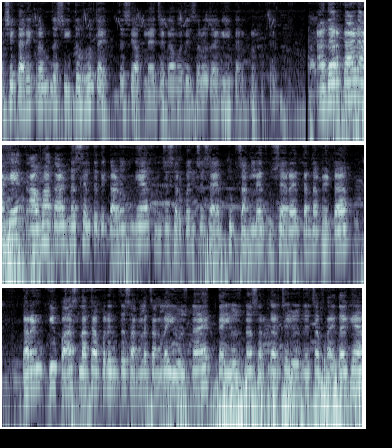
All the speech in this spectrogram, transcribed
असे कार्यक्रम जसे इथं होत आहेत तसे आपल्या जगामध्ये सर्व जागी हे कार्यक्रम होत आहेत. आधार कार्ड आहेत आभा कार्ड नसेल तर ते काढून घ्या. तुमचे सरपंच साहेब खूप चांगले आहेत हुशार आहेत त्यांना भेटा. कारण की पाच लाखापर्यंत चांगल्या चांगल्या योजना आहेत. त्या योजना सरकारच्या योजनेचा फायदा घ्या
